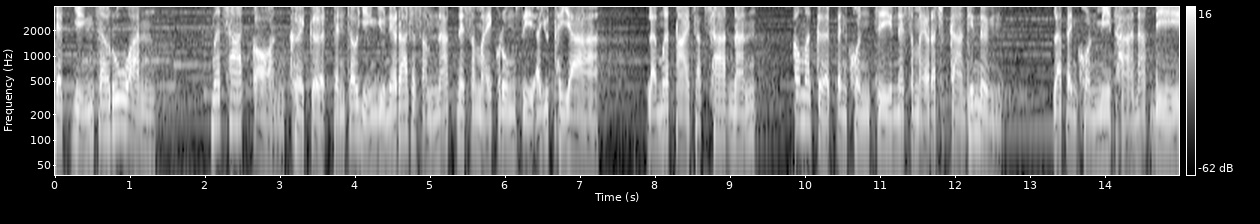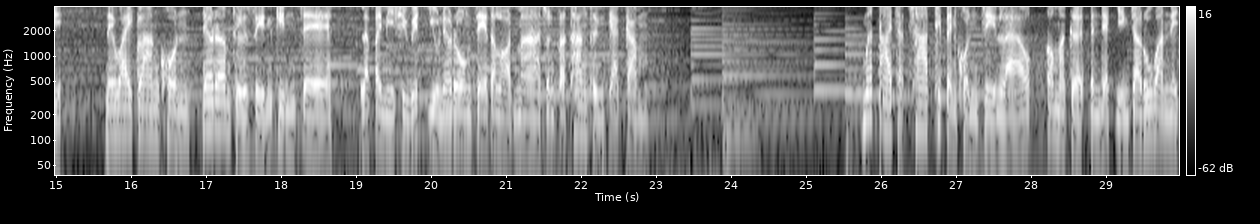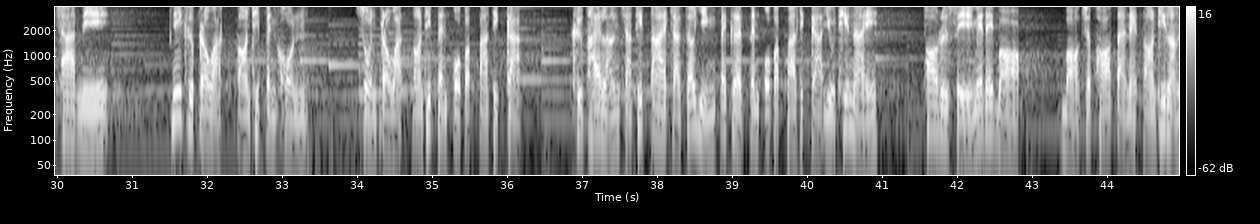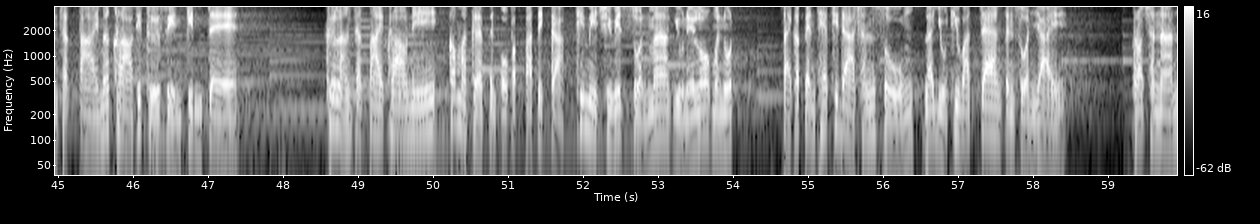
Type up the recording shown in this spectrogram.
เด็กหญิงจารุวัน เมื่อชาติก่อนเคยเกิดเป็นเจ้าหญิงอยู่ในราชสำนักในสมัยกรุงศรีอยุธยา และเมื่อตายจากชาตินั้น ก็มาเกิดเป็นคนจีนในสมัยรัชกาลที่หนึ่ง และเป็นคนมีฐานะดี ในวัยกลางคนได้เริ่มถือศีลกินเจ และไปมีชีวิตอยู่ในโรงเจตลอดมาจนกระทั่งถึงแก่กรรม เมื่อตายจากชาติที่เป็นคนจีนแล้ว ก็มาเกิดเป็นเด็กหญิงจารุวรรณในชาตินี้ นี่คือประวัติตอนที่เป็นคน ส่วนประวัติตอนที่เป็นโอปปาติกะ คือภายหลังจากที่ตายจากเจ้าหญิงไปเกิดเป็นโอปปาติกะอยู่ที่ไหน พ่อฤาษีไม่ได้บอก บอกเฉพาะแต่ในตอนที่หลังจากตายเมื่อคราวที่ถือศีลกินเจ คือหลังจากตายคราวนี้ก็มาเกิดเป็นโอปปาติกะที่มีชีวิตส่วนมากอยู่ในโลกมนุษย์ แต่ก็เป็นเทพธิดาชั้นสูง และอยู่ที่วัดแจ้งเป็นส่วนใหญ่ เพราะฉะนั้น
